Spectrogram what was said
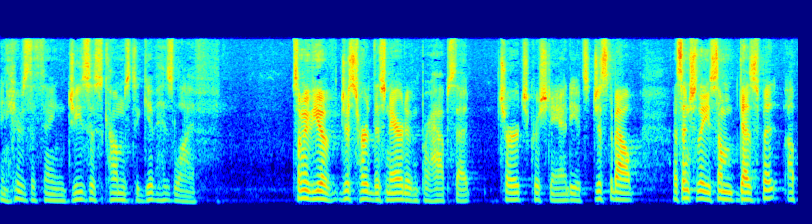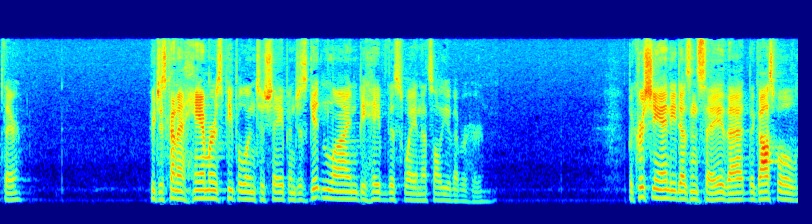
And here's the thing Jesus comes to give his life. Some of you have just heard this narrative, perhaps, that church, Christianity, it's just about essentially some despot up there who just kind of hammers people into shape and just get in line, behave this way, and that's all you've ever heard. But Christianity doesn't say that. The gospel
